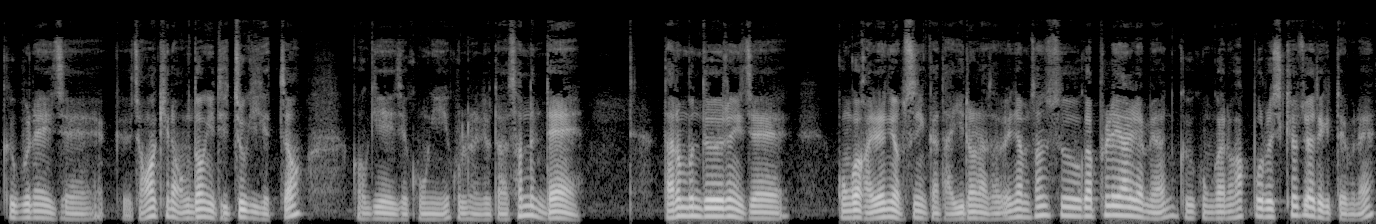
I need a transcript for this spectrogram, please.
그분의 이제 그 정확히는 엉덩이 뒤쪽이겠죠. 거기에 이제 공이 굴러 내려오다 섰는데 다른 분들은 이제 공과 관련이 없으니까 다 일어나서 왜냐하면 선수가 플레이하려면 그 공간을 확보를 시켜줘야 되기 때문에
